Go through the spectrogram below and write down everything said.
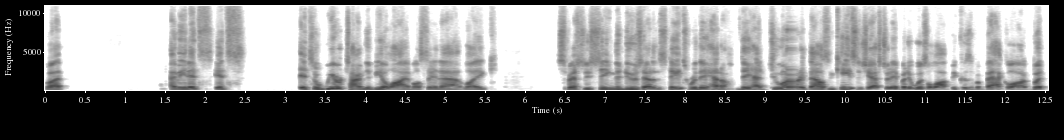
But I mean, it's it's it's a weird time to be alive. I'll say that. Like especially seeing the news out of the states where they had a they had 200,000 cases yesterday, but it was a lot because of a backlog. But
